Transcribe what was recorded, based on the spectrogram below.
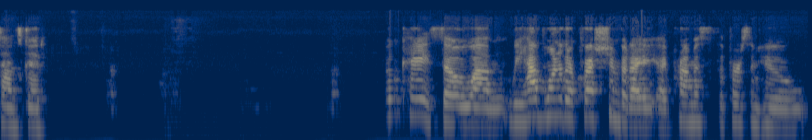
Sounds good. Okay, so um, we have one other question, but I, I promised the person who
